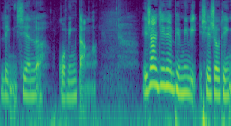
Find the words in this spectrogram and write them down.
领先了国民党啊！以上今天评评理，谢谢收听。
